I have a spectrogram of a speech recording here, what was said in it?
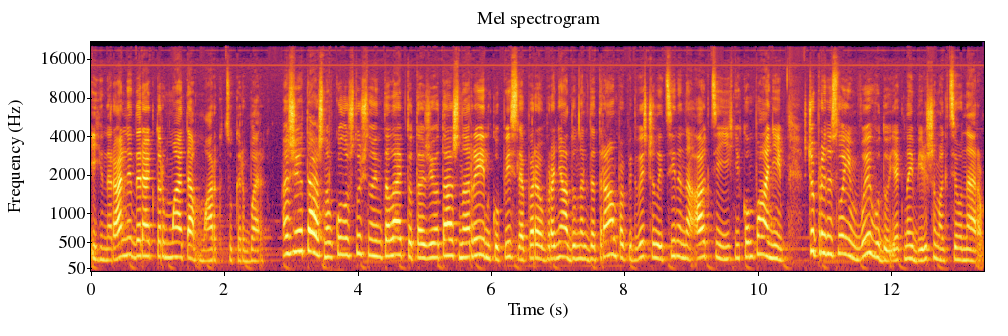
і генеральний директор Мета Марк Цукерберг. Ажіотаж навколо штучного інтелекту та ажіотаж на ринку після переобрання Дональда Трампа підвищили ціни на акції їхніх компаній, що принесло їм вигоду як найбільшим акціонерам.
